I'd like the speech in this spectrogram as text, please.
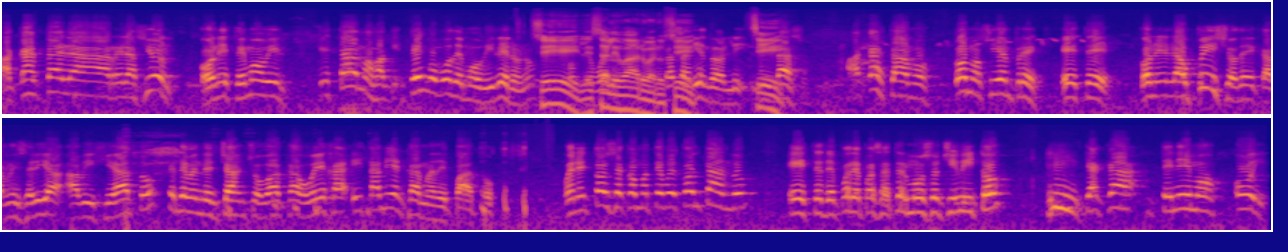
Acá está la relación con este móvil. Que estamos aquí. Tengo voz de movilero, ¿no? Sí, le sale bárbaro, está sí. saliendo li- Sí. Acá estamos, como siempre, este, con el auspicio de carnicería Avigiato, que te venden chancho, vaca, oveja y también carne de pato. Bueno, entonces, como te voy contando, este, después de pasar este hermoso chivito, que acá tenemos hoy,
